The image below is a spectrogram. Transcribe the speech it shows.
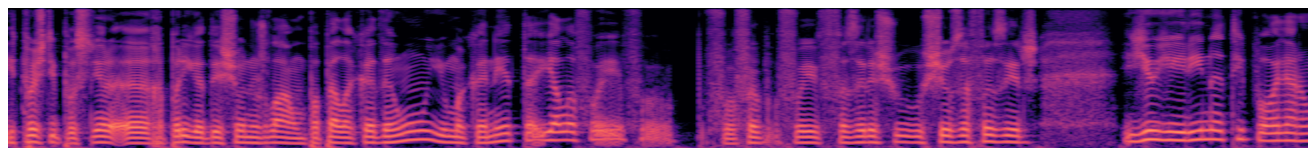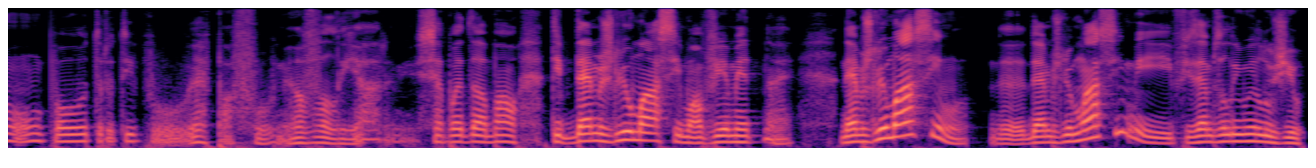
E depois, tipo, a senhora, a rapariga deixou-nos lá um papel a cada um e uma caneta e ela foi, foi, foi, foi fazer os seus afazeres. E eu e a Irina, tipo, olharam um para o outro, tipo, é pá, fogo, avaliar, isso é para dar mal. Tipo, demos-lhe o máximo, obviamente, não é? Demos-lhe o máximo, demos-lhe o máximo e fizemos ali um elogio.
